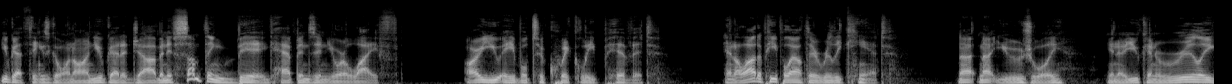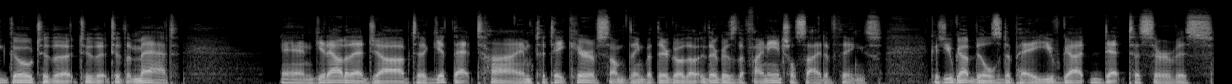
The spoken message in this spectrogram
you've got things going on. You've got a job. And if something big happens in your life are you able to quickly pivot? And a lot of people out there really can't. Not not usually. You know you can really go to the to the to the mat and get out of that job to get that time to take care of something but there go the, there goes the financial side of things because you've got bills to pay you've got debt to service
